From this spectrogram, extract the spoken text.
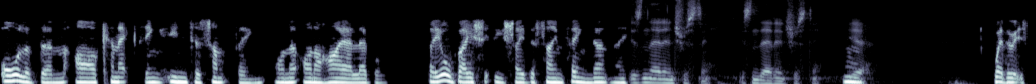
all of them are connecting into something on a, on a higher level. They all basically say the same thing, don't they? isn't that interesting isn't that interesting yeah whether it's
